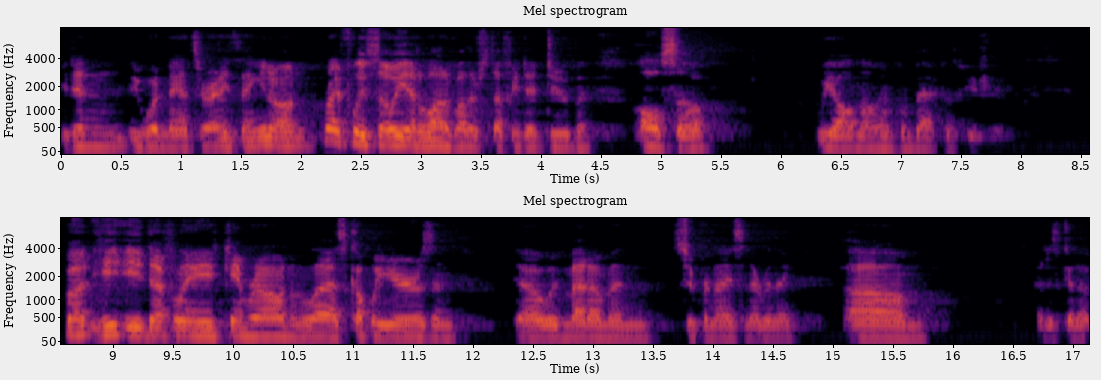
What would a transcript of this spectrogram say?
He didn't. He wouldn't answer anything. You know, and rightfully so. He had a lot of other stuff he did too, but also we all know him from Back to the Future. But he, he definitely came around in the last couple of years, and know, we've met him and super nice and everything. Um, I just gotta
